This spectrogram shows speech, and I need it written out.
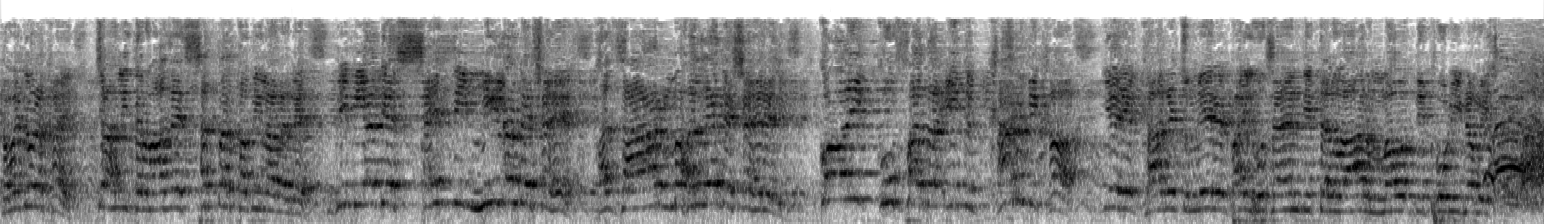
توجہ رکھا ہے چالی دروازے ستر قبیلہ رہے۔ بیبیا دے سینتی میلوں دے شہر ہزار محلے دے شہر کوئی کوفہ دا ایک گھر دکھا۔ یہ گھر چ میرے بھائی حسین دی تلوار موت دی پھوڑی نہ بچائی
